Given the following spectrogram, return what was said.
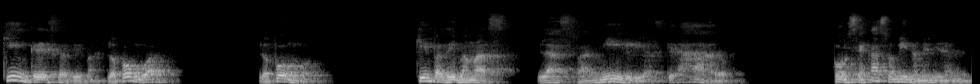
¿Quién crees que participa más? Lo pongo, ¿ah? Lo pongo. ¿Quién participa más? Las familias, claro. Por si acaso, mírame, mírame.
